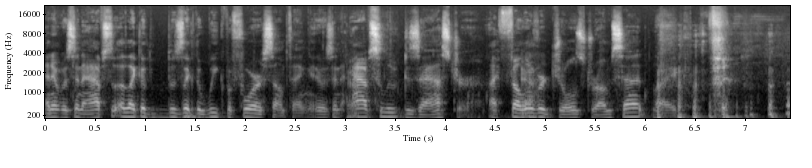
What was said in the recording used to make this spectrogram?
and it was an absolute like it was like the week before or something. It was an absolute disaster. I fell Yeah. over Joel's drum set. Like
